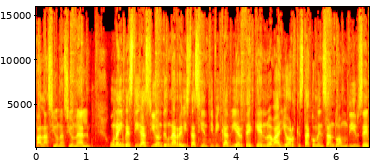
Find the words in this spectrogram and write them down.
Palacio Nacional. Una investigación de una revista científica advierte que Nueva York está comenzando a hundirse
